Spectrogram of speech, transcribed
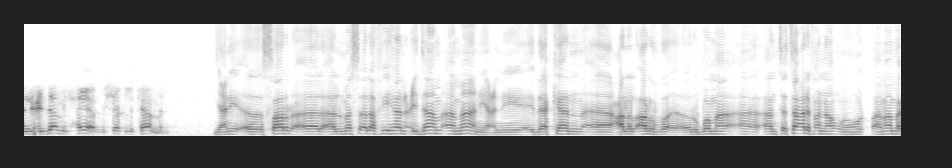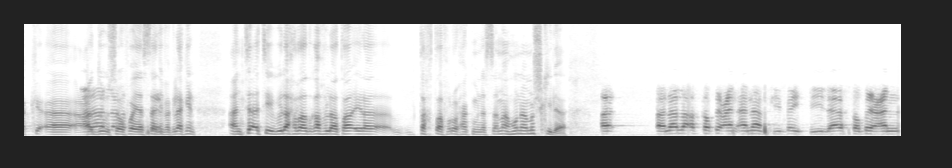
انعدام الحياة بشكل كامل. يعني آه، صار آه، المسألة فيها انعدام أمان يعني إذا كان آه، على الأرض ربما أنت تعرف أن أمامك عدو سوف يستهدفك لكن أن تأتي بلحظة غفلة طائرة تخطف روحك من السماء هنا مشكلة. أنا لا أستطيع أن أنام في بيتي لا أستطيع أن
